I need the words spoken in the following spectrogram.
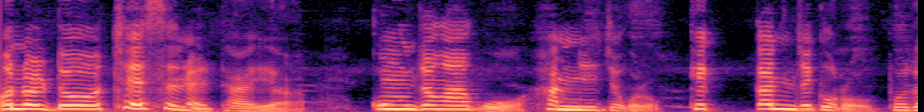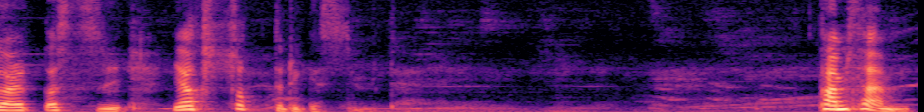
오늘도 최선을 다하여 공정하고 합리적으로 객관적으로 보도할 것을 약속드리겠습니다. 감사합니다.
